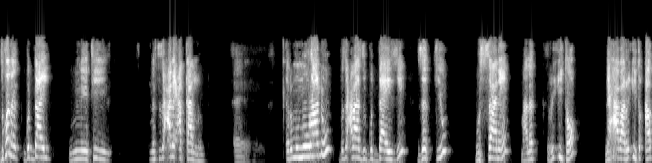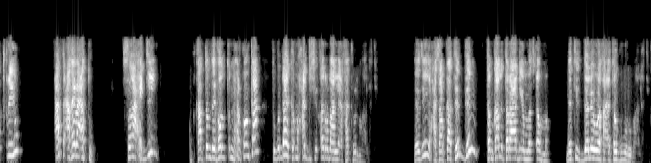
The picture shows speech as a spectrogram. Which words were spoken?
ዝኾነ ጉዳይ ነቲ ነቲ ዝዓበይ ኣካል ቅድሚ ምውራዱ ብዛዕባ እዚ ጉዳይ እዚ ዘትዩ ውሳኔ ማለት ርእቶ ናይ ሓባር ርእቶ ኣጥርዩ ኣብቲ ኣኼባ ኣቱ ስኻ ሕጂ ካብቶም ዘይፈልጡ እንድሕር ኮንካ እቲ ጉዳይ ከም ሓድሽ ይቐርብ ኣለ ኢኻ ትብል ማለት እዩ ስለዚ ሓሳብካ ትህብ ግን እቶም ካልእ ተራዲኦም መፅኦም ነቲ ዝደለይዎ ከዓ ተግብሩ ማለት እዩ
